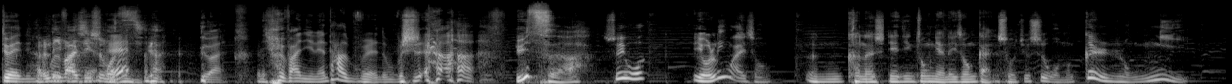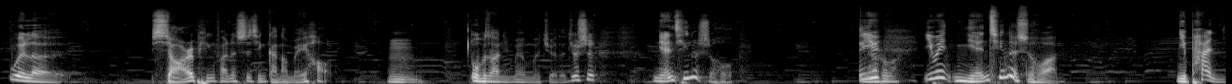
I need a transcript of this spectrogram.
对，你 会例外性是我自己的对吧？你会发现你连大部分人都不是。于此啊，所以我有另外一种，嗯，可能是年近中年的一种感受，就是我们更容易为了小而平凡的事情感到美好了。嗯，我不知道你们有没有觉得，就是年轻的时候，因为因为年轻的时候啊，你叛逆，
